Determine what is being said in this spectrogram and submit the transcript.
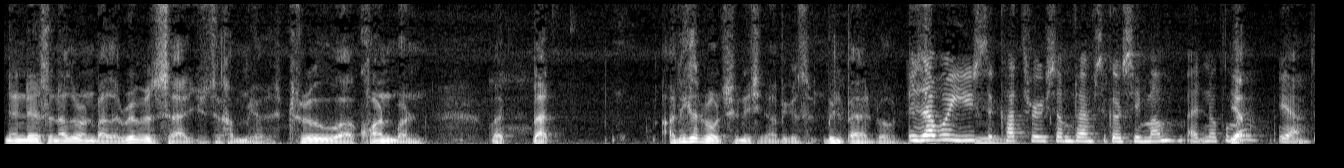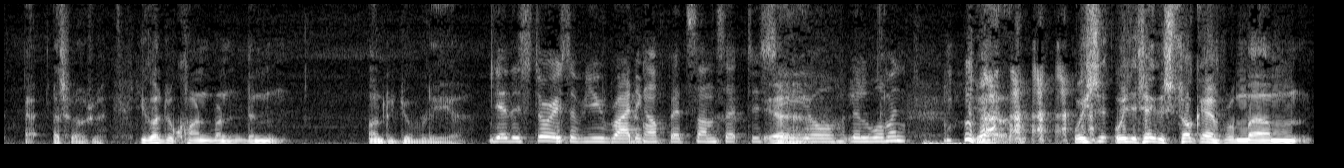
Then there's another one by the riverside used to come here through uh, Quanban. But that, I think that road's finishing now because it's a really bad road. Is that where you used to cut through sometimes to go see mum at Nokoma? Yep. Yeah. Yeah, that's what I was You go to Quanban, then onto Jubilee. Yeah. Yeah, there's stories of you riding up at sunset to see Yeah. your little woman. yeah. we, used to, we used to take the stock end from um,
